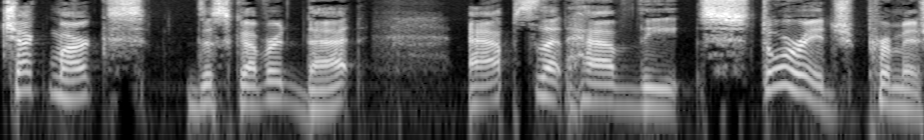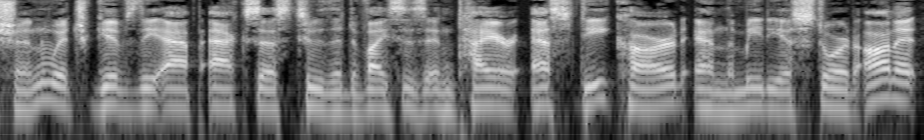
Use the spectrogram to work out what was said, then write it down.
Checkmarx discovered that apps that have the storage permission, which gives the app access to the device's entire SD card and the media stored on it,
